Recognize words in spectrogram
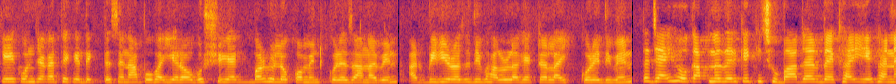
কে কোন জায়গা থেকে দেখতেছেন আপু ভাইয়ারা অবশ্যই একবার হলেও কমেন্ট করে জানাবেন। আর ভিডিওটা যদি ভালো লাগে একটা লাইক করে দিবেন। তো যাই হোক, আপনাদেরকে কিছু বাজার দেখাই। এখানে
